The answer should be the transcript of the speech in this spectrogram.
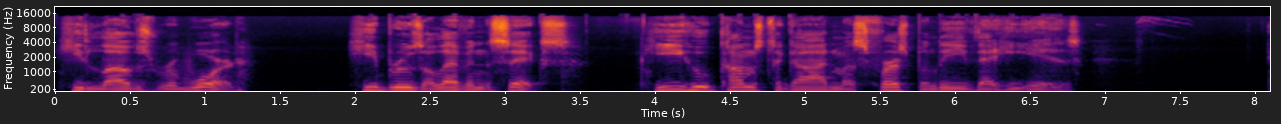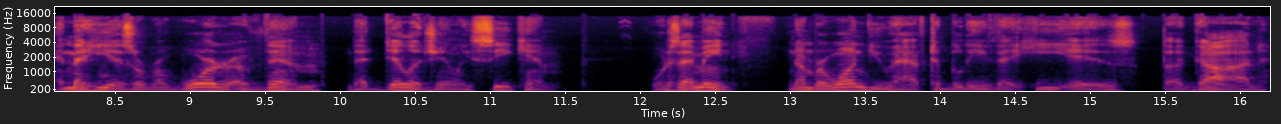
He loves reward. Hebrews 11 6. He who comes to God must first believe that he is, and that he is a rewarder of them that diligently seek him. What does that mean? Number one, you have to believe that he is the God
